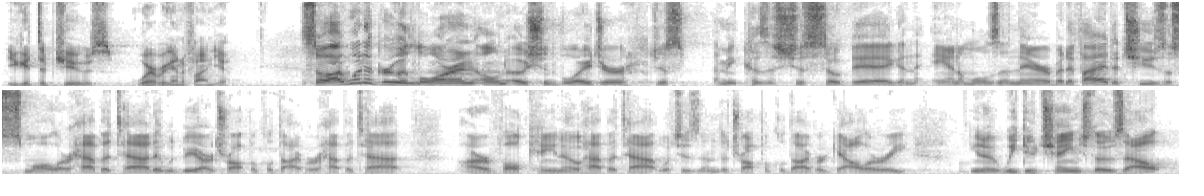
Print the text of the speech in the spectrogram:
you get to choose. Where are we going to find you? So I would agree with Lauren on Ocean Voyager, just I mean because it's just so big and the animals in there. But if I had to choose a smaller habitat, it would be our tropical diver habitat, our volcano habitat, which is in the tropical diver gallery. You know, we do change those out,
